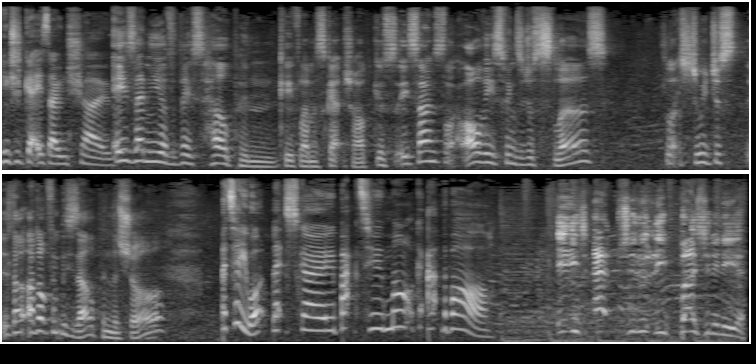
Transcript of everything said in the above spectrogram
He should get his own show. Is any of this helping Keith Lemon sketch show? Because it sounds like all these things are just slurs. Should we just... Is that, I don't think this is helping the show. I tell you what, let's go back to Mark at the bar. It is absolutely buzzing in here.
